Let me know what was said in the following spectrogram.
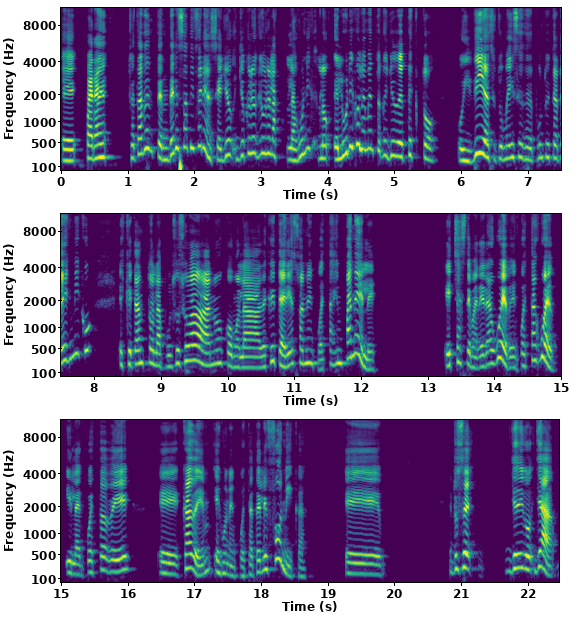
eh, para tratar de entender esas diferencias. Yo, yo creo que una de las, únicas, el único elemento que yo detecto hoy día, si tú me dices desde el punto de vista técnico, es que tanto la Pulso Ciudadano como la de Criteria son encuestas en paneles hechas de manera web, encuestas web, y la encuesta de eh, CADEM es una encuesta telefónica. Eh, entonces, yo digo, ya,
